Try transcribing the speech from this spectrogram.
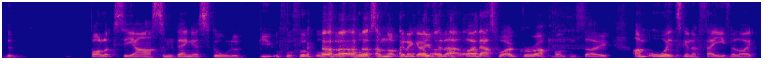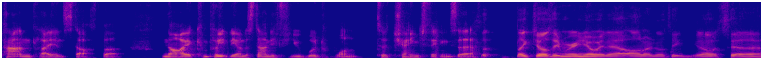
the bollocksy Arsene Wenger school of beautiful football. So of course, I'm not going to go for that. Like that's what I grew up on. So I'm always going to favour like pattern play and stuff. But no, I completely understand if you would want to change things there. like Jose Mourinho in uh, All or Nothing. You know, it's uh,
